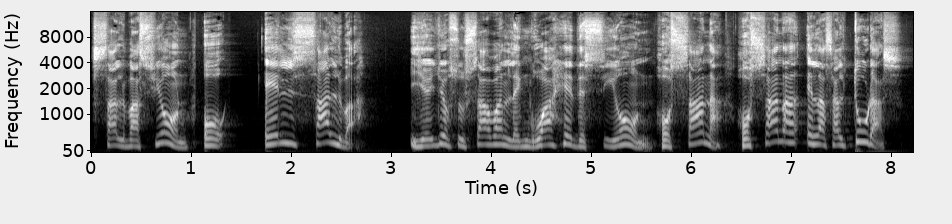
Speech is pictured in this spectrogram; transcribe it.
Salvación o Él salva. Y ellos usaban lenguaje de Sión. Hosana, Hosana en las alturas.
